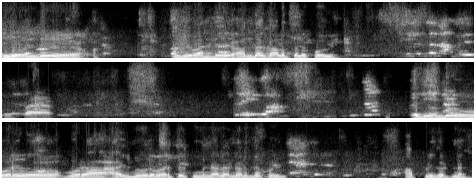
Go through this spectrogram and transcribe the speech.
இது வந்து இது வந்து அந்த காலத்துல கோவில். இது வந்து ஒரு ஒரு ஐநூறு வருஷத்துக்கு முன்னால நடந்த கோயில். அப்படி கட்டினது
